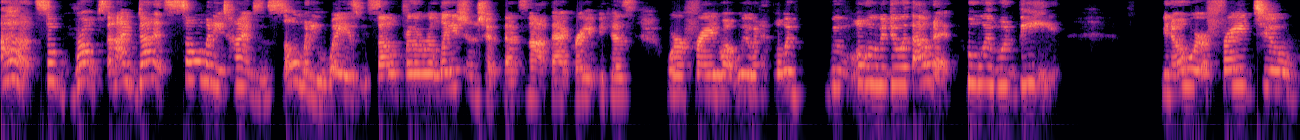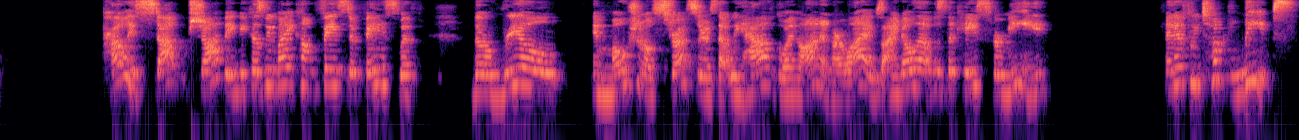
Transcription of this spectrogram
ah, it's so gross. And I've done it so many times in so many ways. We settled for the relationship that's not that great because we're afraid what we would what would what we would do without it, who we would be. You know, we're afraid to probably stop shopping because we might come face to face with the real emotional stressors that we have going on in our lives. I know that was the case for me. And if we took leaps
